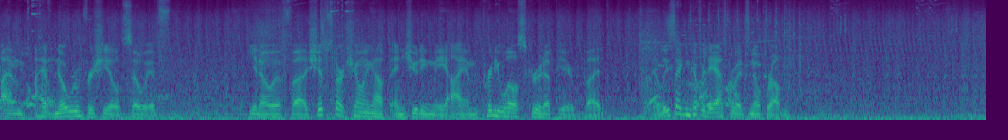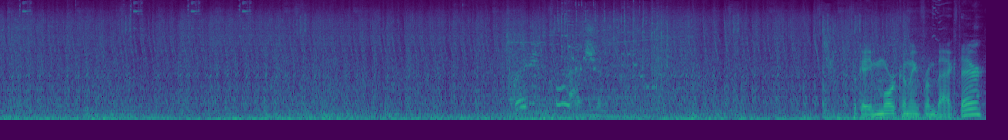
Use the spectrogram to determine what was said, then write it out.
I'm, I have no room for shields, so if, you know, if uh, ships start showing up and shooting me, I am pretty well screwed up here, but at least I can cover the asteroids, no problem. Ready for action. Okay, more coming from back there.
